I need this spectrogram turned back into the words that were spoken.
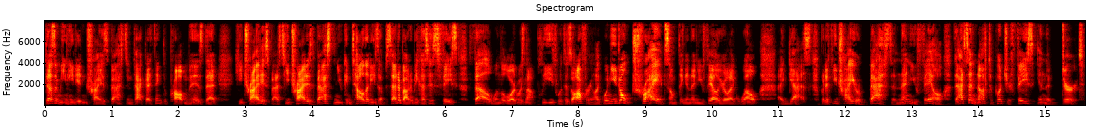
doesn't mean he didn't try his best. In fact, I think the problem is that he tried his best. He tried his best, and you can tell that he's upset about it because his face fell when the Lord was not pleased with his offering. Like when you don't try at something and then you fail, you're like, well, I guess. But if you try your best and then you fail, that's enough to put your face in the dirt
